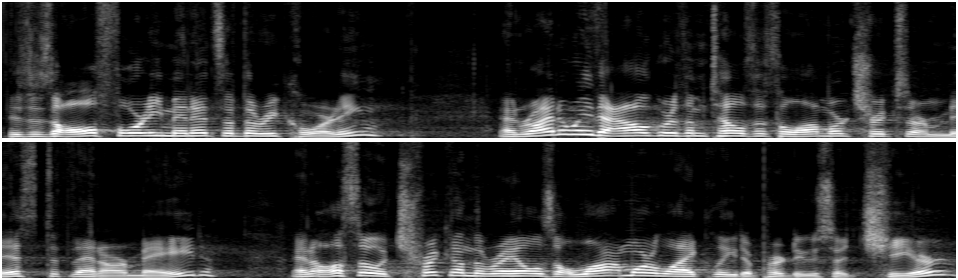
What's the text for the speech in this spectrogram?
This is all 40 minutes of the recording. And right away, the algorithm tells us a lot more tricks are missed than are made. And also, a trick on the rail is a lot more likely to produce a cheer.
